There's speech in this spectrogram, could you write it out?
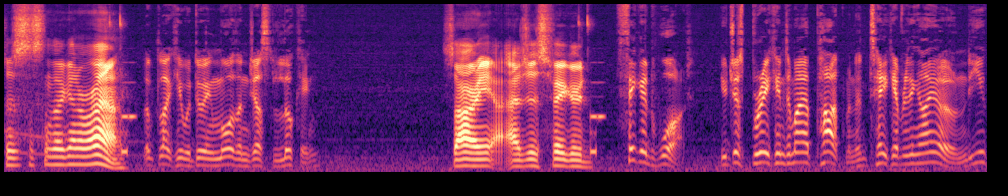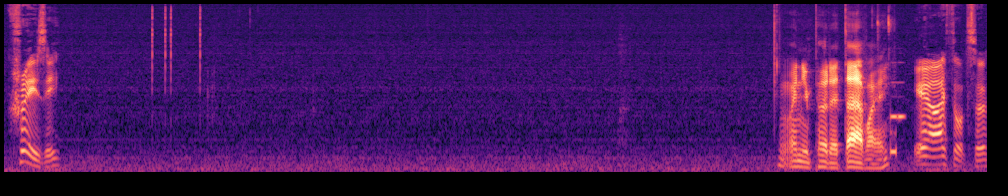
Just looking around. Looked like you were doing more than just looking. Sorry, I just figured. Figured what? You just break into my apartment and take everything I owned? Are you crazy? When you put it that way. Yeah, I thought so.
